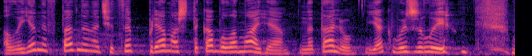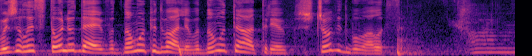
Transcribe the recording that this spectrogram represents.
Але я не впевнена, чи це прямо аж така була магія. Наталю, як ви жили? Ви жили 100 людей в одному підвалі, в одному театрі. Що відбувалося? Ем,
